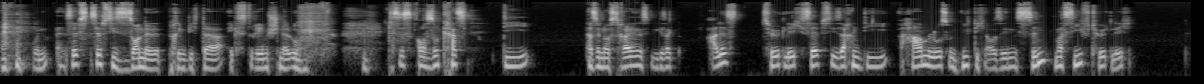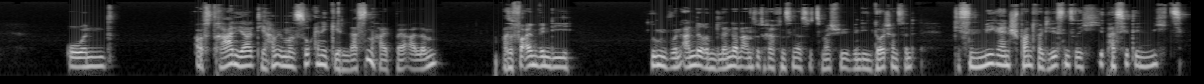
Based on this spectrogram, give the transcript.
und selbst, selbst die Sonne bringt dich da extrem schnell um. Das ist auch so krass. Die, also in Australien ist, wie gesagt, alles tödlich. Selbst die Sachen, die harmlos und niedlich aussehen, sind massiv tödlich. Und Australier, die haben immer so eine Gelassenheit bei allem. Also vor allem, wenn die irgendwo in anderen Ländern anzutreffen sind, also zum Beispiel, wenn die in Deutschland sind, die sind mega entspannt, weil die wissen so, hier passiert ihnen nichts.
